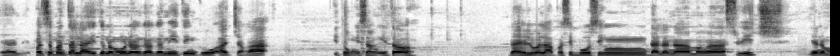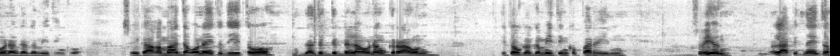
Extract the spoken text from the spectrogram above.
Yan. Pansamantala, ito na muna ang gagamitin ko at saka itong isang ito. Dahil wala pa si Bossing dala na mga switch, yan na muna ang gagamitin ko. So, ikakamada ko na ito dito. Magdadagdag na lang ako ng ground. Ito, gagamitin ko pa rin. So, ayun. Malapit na ito.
